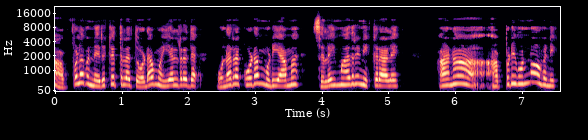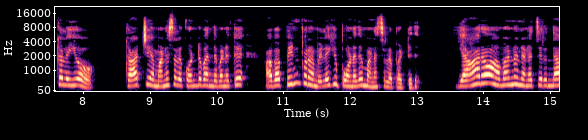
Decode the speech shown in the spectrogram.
அவ்வளவு நெருக்கத்தில் தொட முயல்றத உணரக்கூட முடியாமல் சிலை மாதிரி நிற்கிறாளே ஆனால் அப்படி ஒன்றும் அவள் நிற்கலையோ காட்சியை மனசில் கொண்டு வந்தவனுக்கு அவள் பின்புறம் விலகி போனது மனசில் பட்டுது. யாரோ அவன்னு நினச்சிருந்தா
